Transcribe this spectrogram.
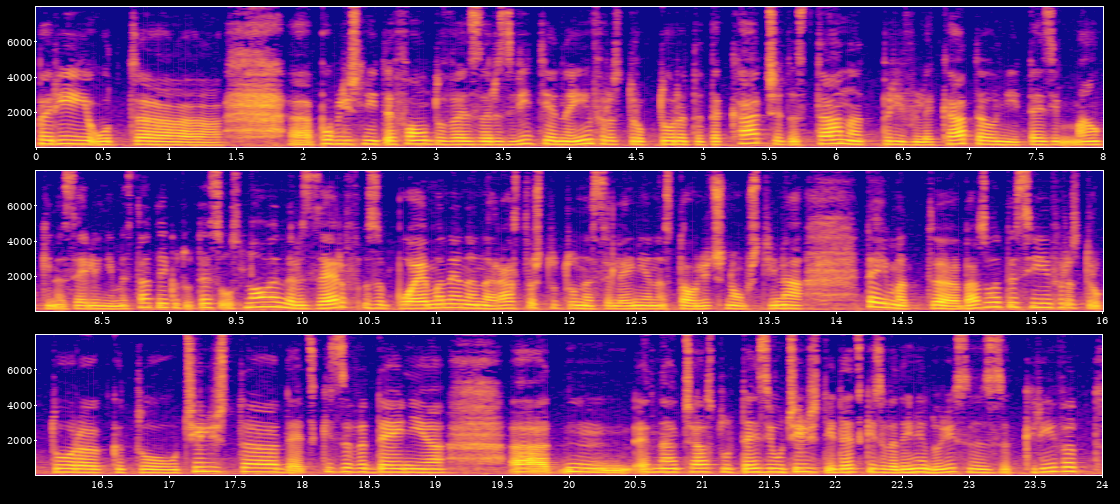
пари от а, а, публичните фондове за развитие на инфраструктурата, така че да станат привлекателни тези малки населени места, тъй като те са основен резерв за поемане на нарастващото население на столична община. Те имат базовата си инфраструктура, като училища, детски заведения. Една част от тези училища и детски заведения дори се закриват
